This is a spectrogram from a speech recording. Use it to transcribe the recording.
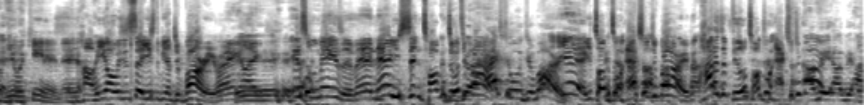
of you and Kenan and how he always just said he used to be a Jabari, right? Like, it's amazing, man. Now you're sitting talking to a To an Jabari. actual Jabari. Yeah, you're talking to an actual Jabari. Man, How does it feel to talk to an actual Jabari? I mean, I mean, I,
